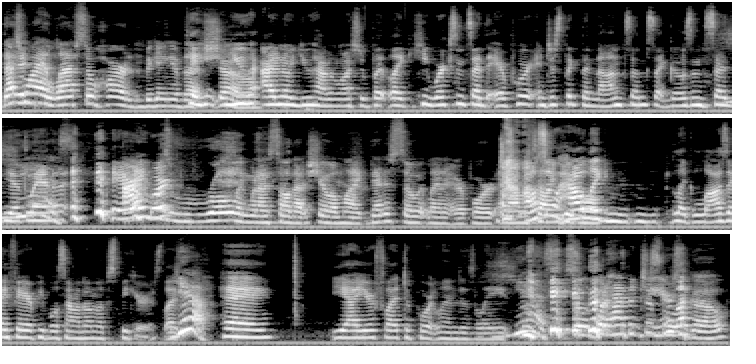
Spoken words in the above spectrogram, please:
That's It- why I laughed so hard at the beginning of that he, show. you, I don't know, you haven't watched it, but like he works inside the airport and just like the nonsense that goes inside the Atlanta airport. I was rolling when I saw that show. I'm like, that is so Atlanta Airport. And I was also, how people, like n- like laissez-faire people sound on the speakers. Like, yeah, hey, yeah, your flight to Portland is late. yes. So what happened two years like- ago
